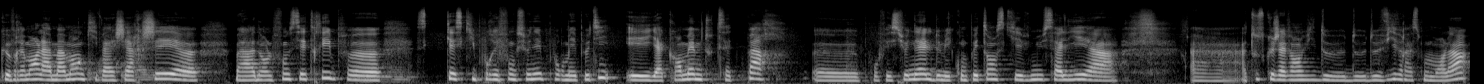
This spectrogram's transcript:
que vraiment la maman qui va chercher euh, bah, dans le fond ses tripes, euh, qu'est-ce qui pourrait fonctionner pour mes petits. Et il y a quand même toute cette part euh, professionnelle de mes compétences qui est venue s'allier à, tout ce que j'avais envie de, vivre à ce moment-là.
